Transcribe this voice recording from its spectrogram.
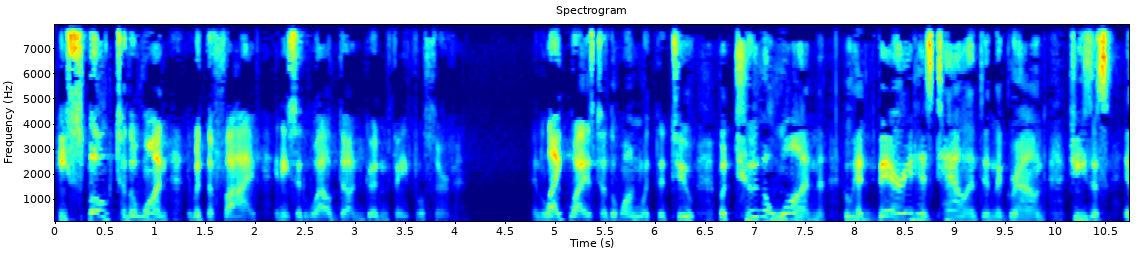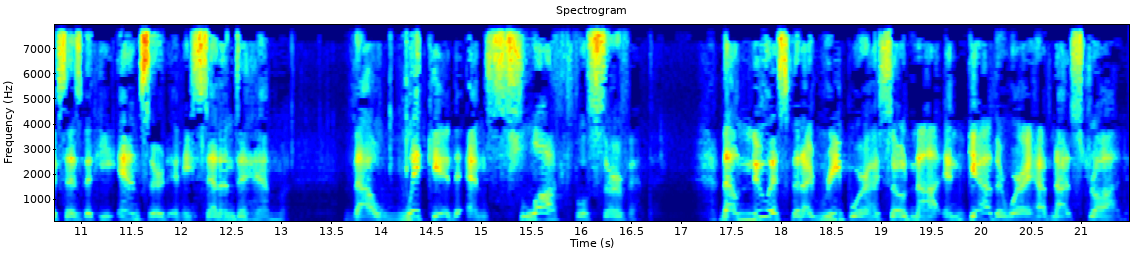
he spoke to the one with the five and he said, Well done, good and faithful servant. And likewise to the one with the two. But to the one who had buried his talent in the ground, Jesus, it says that he answered and he said unto him, Thou wicked and slothful servant. Thou knewest that I reap where I sowed not and gather where I have not strawed.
